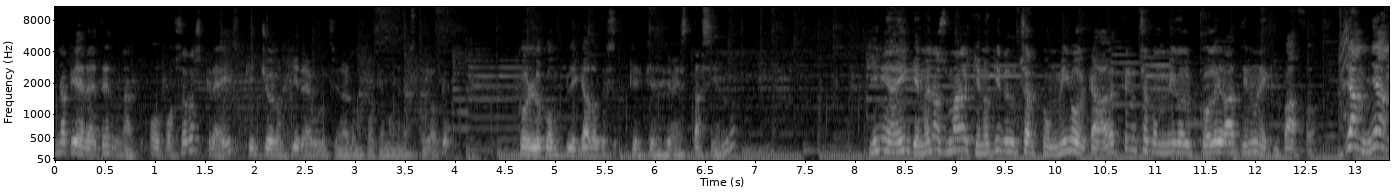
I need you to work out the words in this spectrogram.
Una piedra eterna. ¿O vosotros creéis que yo no quiero evolucionar un Pokémon en este loque? Con lo complicado que, que me está haciendo. Tiene ahí que menos mal que no quiere luchar conmigo, que cada vez que lucha conmigo el colega tiene un equipazo. ¡Yam, yam!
